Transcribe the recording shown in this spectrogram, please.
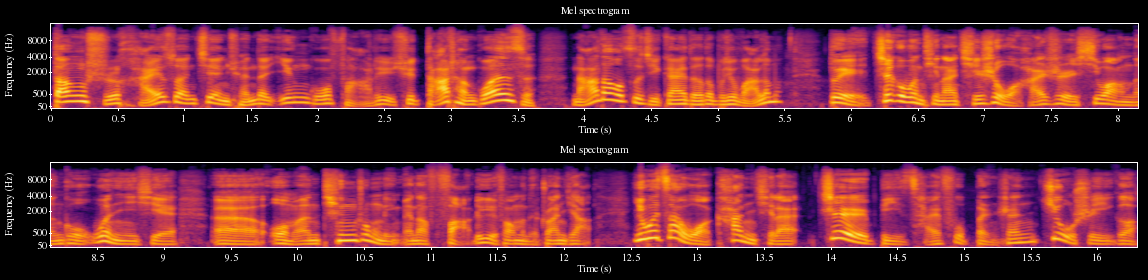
当时还算健全的英国法律去打场官司，拿到自己该得的不就完了吗？对这个问题呢，其实我还是希望能够问一些呃我们听众里面的法律方面的专家，因为在我看起来，这笔财富本身就是一个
